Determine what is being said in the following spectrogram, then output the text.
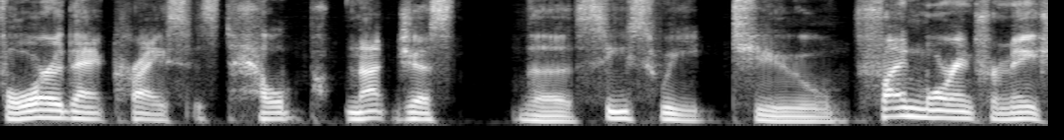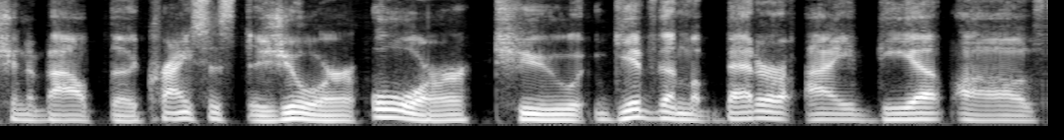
for that crisis, to help not just the C suite to find more information about the crisis du jour or to give them a better idea of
